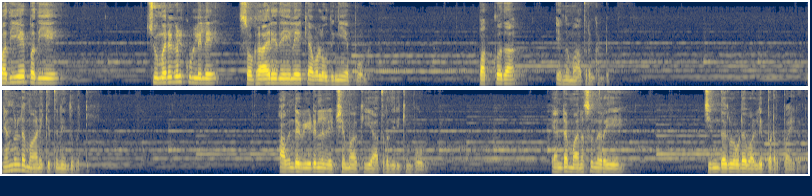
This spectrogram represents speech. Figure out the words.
പതിയെ പതിയെ ചുമരുകൾക്കുള്ളിലെ സ്വകാര്യതയിലേക്ക് അവൾ ഒതുങ്ങിയപ്പോൾ പക്വത എന്ന് മാത്രം കണ്ടു. ഞങ്ങളുടെ മാണിക്യത്തിന് എന്തു പറ്റി അവന്റെ വീടിനെ ലക്ഷ്യമാക്കി യാത്ര തിരിക്കുമ്പോൾ എന്റെ മനസ്സു നിറയെ ചിന്തകളുടെ വള്ളിപ്പടർപ്പായിരുന്നു.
